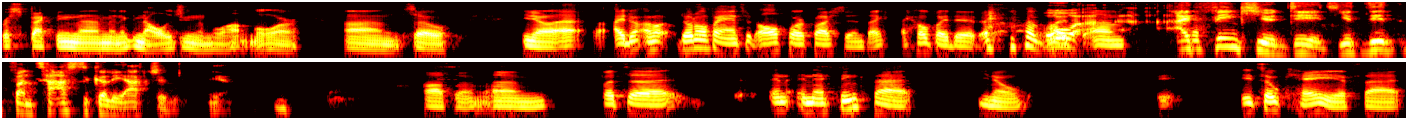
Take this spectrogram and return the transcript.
respecting them and acknowledging them a lot more. Um, so you know, I, I don't I don't know if I answered all four questions. I, I hope I did. but, oh, um, I think you did. You did fantastically, actually. Yeah. Awesome. Um, but uh, and and I think that you know, it, it's okay if that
